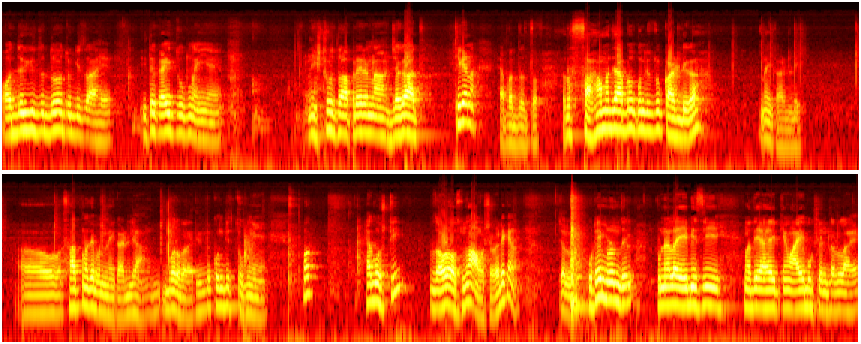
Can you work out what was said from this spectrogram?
औद्योगिक दो चुकीचं आहे. इथं काही चूक नाही आहे. निष्ठुरता प्रेरणा जगात. ठीक आहे ना? या पद्धतीचं. आता सहामध्ये आपण कोणती चूक काढली का? नाही काढली. सातमध्ये पण नाही काढली. हां बरोबर आहे. तिथं कोणतीच चूक नाही आहे मग ह्या गोष्टी जवळ असणं आवश्यक आहे ठीक आहे ना? चलो कुठेही मिळून जाईल. पुण्याला ए बी सीमध्ये आहे किंवा आई बुक सेंटरला आहे.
